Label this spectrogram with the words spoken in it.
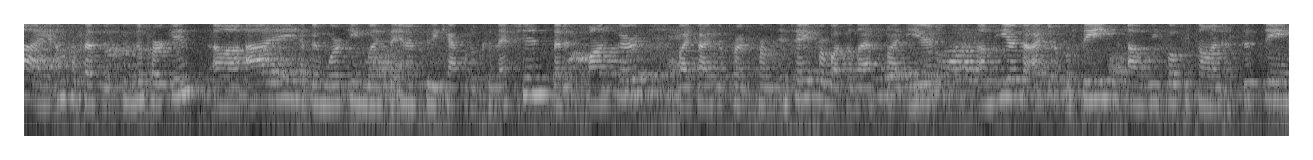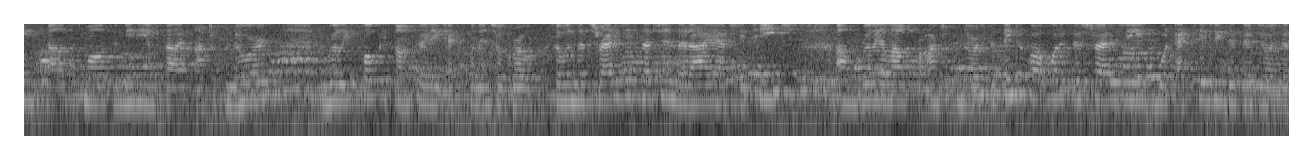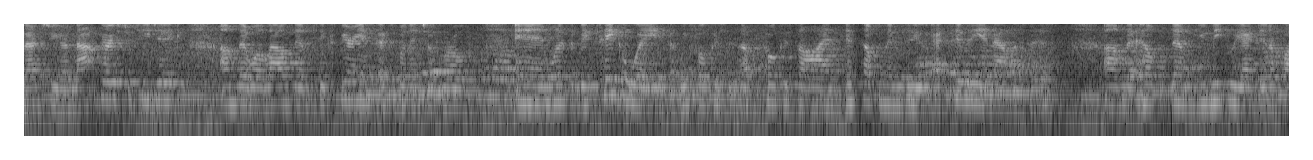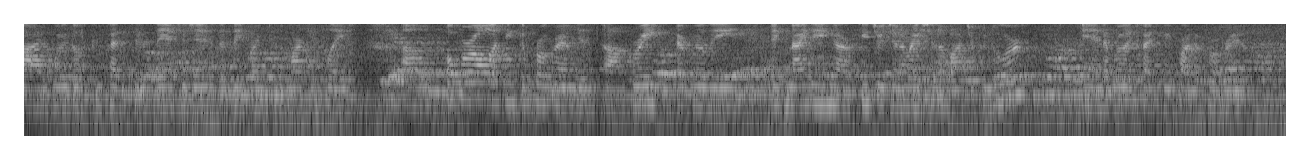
Hi, I'm Professor Susan Perkins. Uh, I have been working with the Inner City Capital Connections that is sponsored by Kaiser Permanente for about the last five years. Um, here at the ICCC, uh, we focus on assisting um, small to medium-sized entrepreneurs, really focus on creating exponential growth. So in the strategy session that I actually teach, um, really allows for entrepreneurs to think about what is their strategy, what activities that they're doing that actually are not very strategic, um, that will allow them to experience exponential growth. And one of the big takeaways that we focus, is, focus on is helping them do activity analysis um, that helps them uniquely identify what are those competitive advantages that they bring to the marketplace. Um, overall, I think the program is uh, great at really igniting our future generation of entrepreneurs, and I'm really excited to be part of the program.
